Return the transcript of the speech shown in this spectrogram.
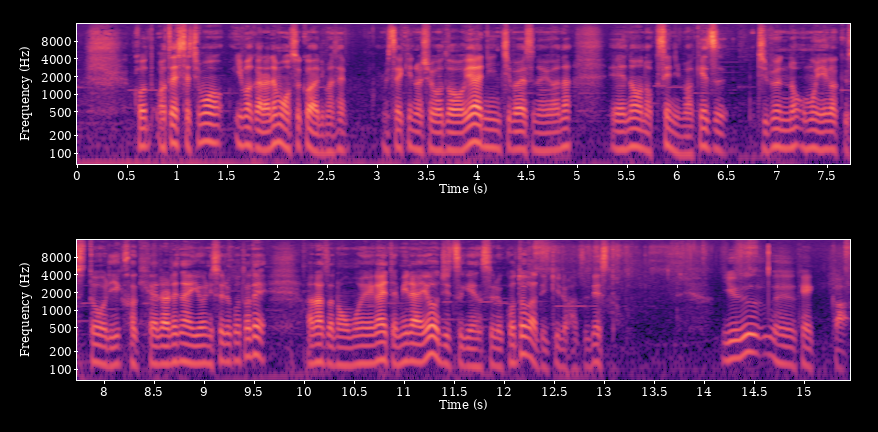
私たちも今からでも遅くはありません。目先の衝動や認知バイアスのような、え、脳の癖に負けず自分の思い描くストーリーが書き換えられないようにすることであなたの思い描いた未来を実現することができるはずですと。いう結果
